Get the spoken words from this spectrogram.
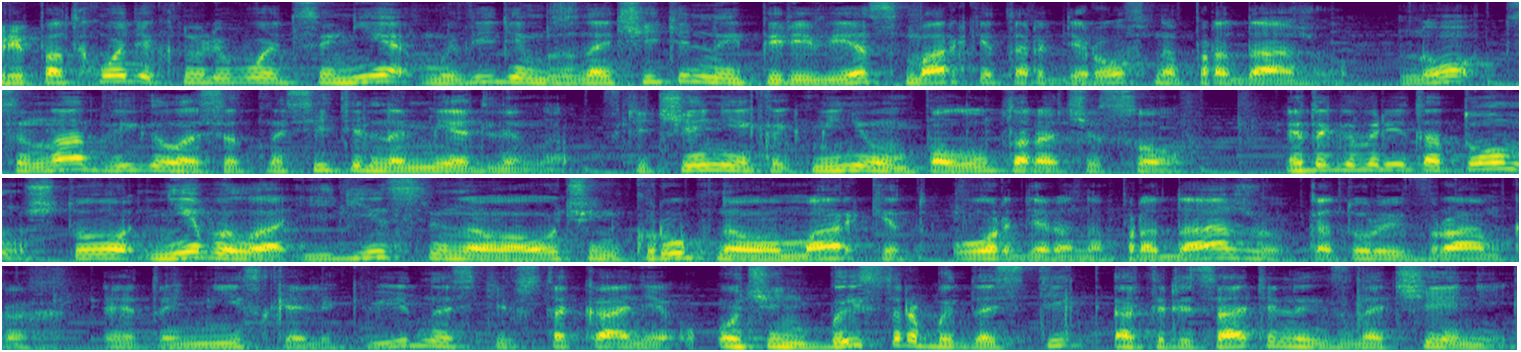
При подходе к нулевой цене мы видим значительный перевес маркет-ордеров на продажу, но цена двигалась относительно медленно, в течение как минимум полутора часов. Это говорит о том, что не было единственного очень крупного маркет-ордера на продажу, который в рамках этой низкой ликвидности в стакане очень быстро бы достиг отрицательных значений.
